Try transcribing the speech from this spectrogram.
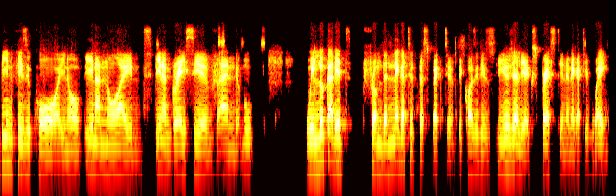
being physical, you know, being annoyed, being aggressive, and we look at it from the negative perspective because it is usually expressed in a negative way.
